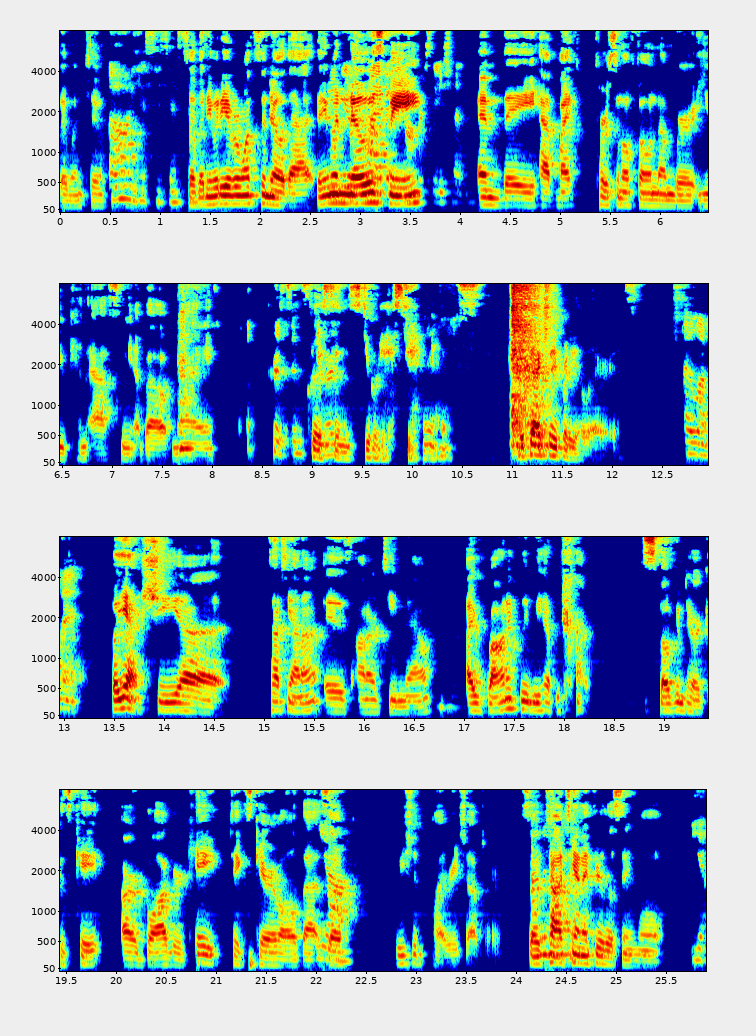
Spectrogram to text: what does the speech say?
that I went to? Oh yes, yes, yes. So if anybody ever wants to know that, if anyone knows me and they have my personal phone number, you can ask me about my Kristen Stewart. Kristen Stewart experience. It's actually pretty hilarious. I love it. But yeah, she uh, Tatiana is on our team now. Mm-hmm. Ironically, we have not spoken to her because Kate, our blogger Kate, takes care of all of that. So we should probably reach out to her. So Tatiana, if you're listening, we'll Yeah.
